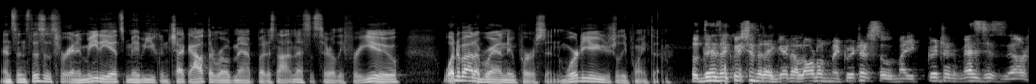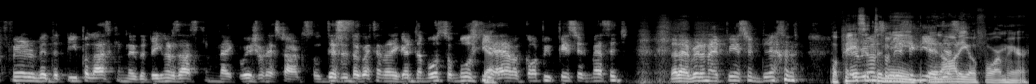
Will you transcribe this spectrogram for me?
And since this is for intermediates, maybe you can check out the roadmap, but it's not necessarily for you. What about a brand new person? Where do you usually point them? So there's a question that I get a lot on my Twitter. So my Twitter messages are filled with the people asking, like the beginners asking, like, where should I start? So this is the question that I get the most. So mostly yeah. I have a copy pasted message that I've written, I paste it there. Well, paste it to so me in audio form here.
